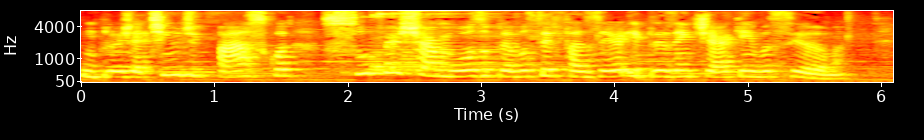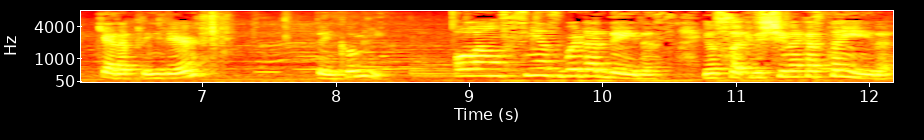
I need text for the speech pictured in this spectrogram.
um projetinho de Páscoa super charmoso para você fazer e presentear quem você ama. Quer aprender? Vem comigo! Olá, oncinhas bordadeiras! Eu sou a Cristina Castanheira.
